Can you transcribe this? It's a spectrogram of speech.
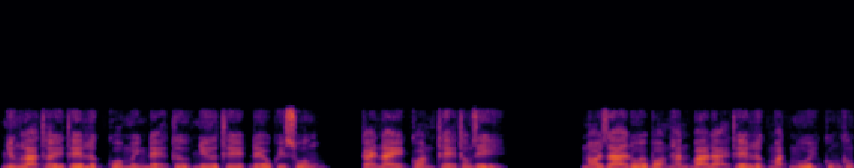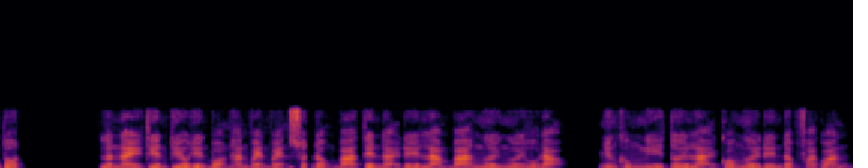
Nhưng là thấy thế lực của mình đệ tử như thế đều quỳ xuống cái này còn thể thống gì? Nói ra đối bọn hắn ba đại thế lực mặt mũi cũng không tốt. Lần này thiên tiêu đến bọn hắn vẹn vẹn xuất động ba tên đại đế làm ba người người hộ đạo, nhưng không nghĩ tới lại có người đến đập phá quán.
